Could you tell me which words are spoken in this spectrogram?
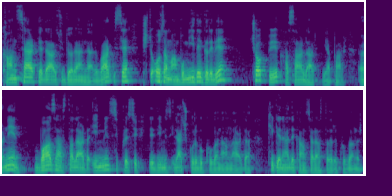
kanser tedavisi görenler var ise işte o zaman bu mide gribi çok büyük hasarlar yapar. Örneğin bazı hastalarda immün süpresif dediğimiz ilaç grubu kullananlarda ki genelde kanser hastaları kullanır.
